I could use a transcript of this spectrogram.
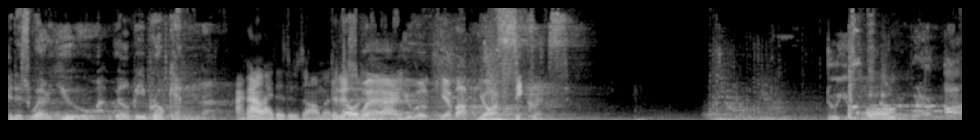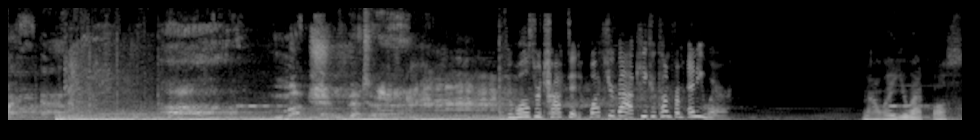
It is where you will be broken. I kinda like this dude's armor. The It is gold where nice. you will give up your secrets. Do you Or- The wall's retracted. Watch your back. He could come from anywhere. Now where you at, boss?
